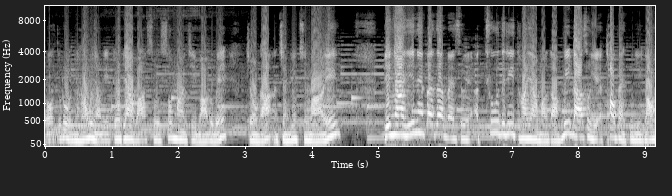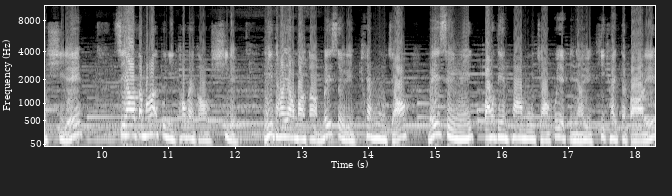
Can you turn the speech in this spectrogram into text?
တော့သူတို့နားဝင်အောင်လေးပြောပြပါဆိုဆုံးမကြည့်ပါလို့ပဲကျွန်တော်ကအကြံပြုချင်ပါတယ်။ပညာရေးနဲ့ပတ်သက်မယ်ဆိုရင်အထူးသတိထားရမှာကမိသားစုရဲ့အထောက်ပံ့ကူညီကောင်းရှိတယ်။ဆရာသမားအကူအညီထောက်ပံ့ကောင်းရှိတယ်။ ဒီထားရမှာကမိတ်ဆွေတွေဖြတ်မှုကြောင့်မိတ်ဆွေတွေပေါင်းတင်မှားမှုကြောင့်ကိုယ့်ရဲ့ပညာရေးထိခိုက်တတ်ပါတယ်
